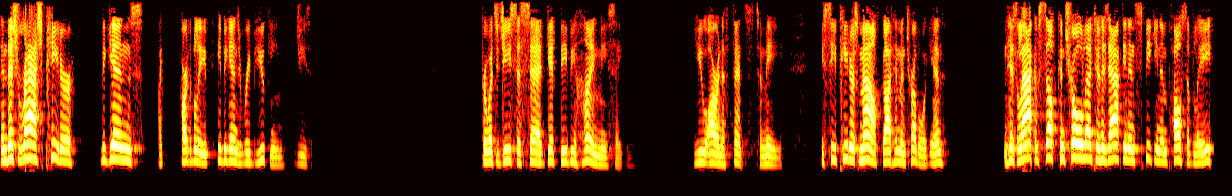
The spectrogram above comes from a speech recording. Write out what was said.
And this rash Peter begins hard to believe, he begins rebuking Jesus. For which Jesus said, Get thee behind me, Satan. You are an offense to me. You see, Peter's mouth got him in trouble again. And his lack of self control led to his acting and speaking impulsively.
